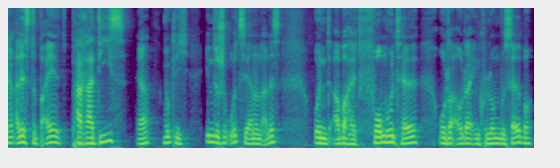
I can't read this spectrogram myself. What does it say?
du? Ja. Alles dabei, Paradies, ja, wirklich Indischer Ozean und alles. Und aber halt vorm Hotel oder auch da in Colombo selber,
